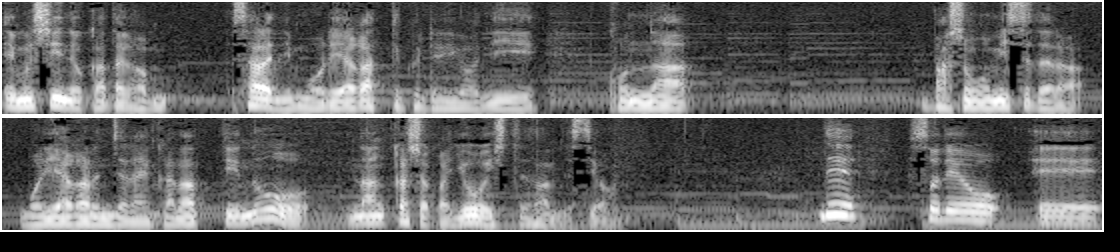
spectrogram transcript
ー、MC の方がさらに盛り上がってくれるようにこんな場所も見せたら盛り上がるんじゃないかなっていうのを何箇所か用意してたんですよ。でそれを、え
